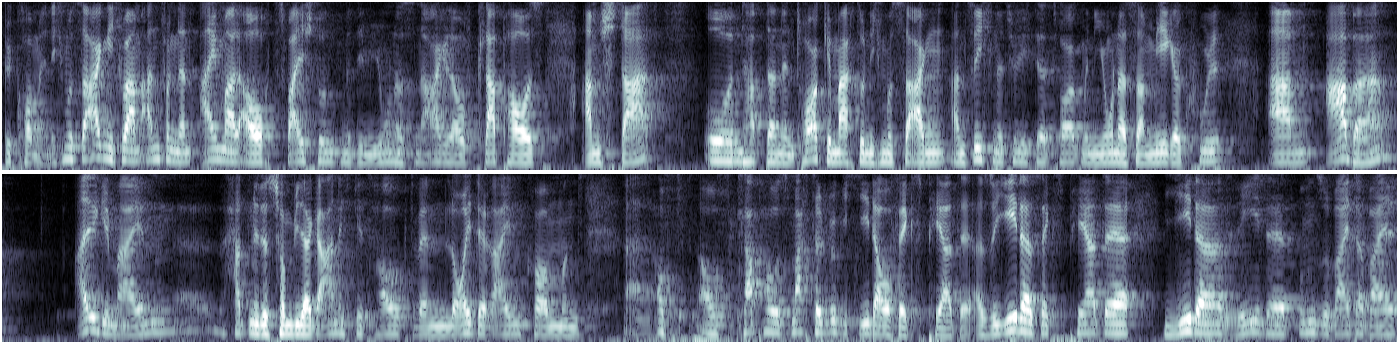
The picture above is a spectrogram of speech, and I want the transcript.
bekommen. Ich muss sagen, ich war am Anfang dann einmal auch zwei Stunden mit dem Jonas Nagel auf Clubhouse am Start und habe dann einen Talk gemacht und ich muss sagen, an sich natürlich der Talk mit Jonas war mega cool, ähm, aber allgemein äh, hat mir das schon wieder gar nicht getaugt, wenn Leute reinkommen und äh, auf, auf Clubhouse macht halt wirklich jeder auf Experte. Also jeder ist Experte, jeder redet und so weiter, weil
